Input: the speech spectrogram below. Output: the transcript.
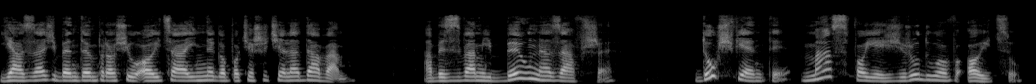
Ja zaś będę prosił Ojca, a innego pocieszyciela dawam, aby z wami był na zawsze. Duch Święty ma swoje źródło w Ojcu.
